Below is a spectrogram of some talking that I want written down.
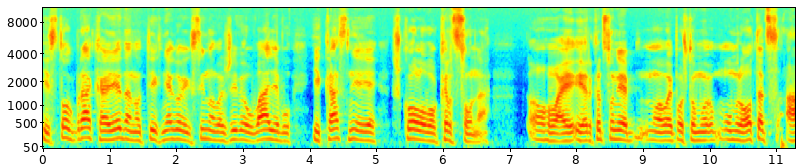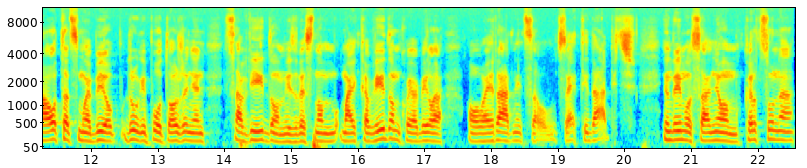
Iz tog braka je jedan od tih njegovih sinova živeo u Valjevu i kasnije je školovo Krcuna. Ovaj, jer Krcun je, ovaj, pošto mu umro otac, a otac mu je bio drugi put oženjen sa Vidom, izvesnom majka Vidom, koja je bila ovaj, radnica u Cveti Dabić. I onda imao sa njom Krcuna,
